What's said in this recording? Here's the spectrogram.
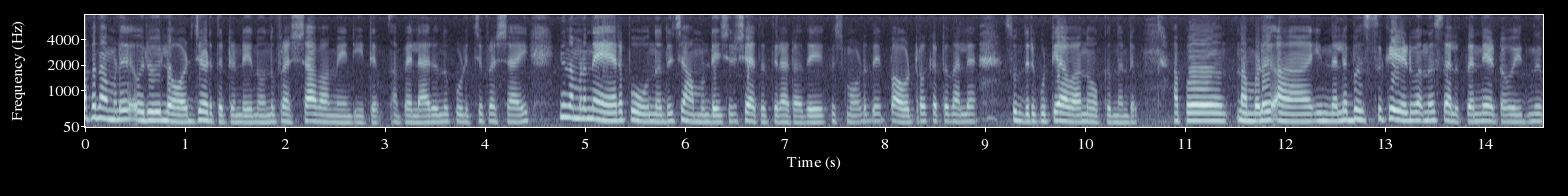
അപ്പോൾ നമ്മൾ ഒരു ലോഡ്ജ് എടുത്തിട്ടുണ്ടായിരുന്നു ഒന്ന് ഫ്രഷ് ആവാൻ വേണ്ടിയിട്ട്. അപ്പോൾ എല്ലാവരും ഒന്ന് കുളിച്ച് ഫ്രഷായി ഇനി നമ്മൾ നേരെ പോകുന്നത് ചാമുണ്ടേശ്വരി ക്ഷേത്രത്തിലാട്ടോ. അതേ കൃഷ്ണോട് ഇതേ പൗഡറൊക്കെ ഇട്ട് നല്ല സുന്ദരിക്കുട്ടി ആവാൻ നോക്കുന്നുണ്ട്. അപ്പോൾ നമ്മൾ ഇന്നലെ ബസ് കേട് വന്ന സ്ഥലത്ത് തന്നെ കേട്ടോ ഇന്ന്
